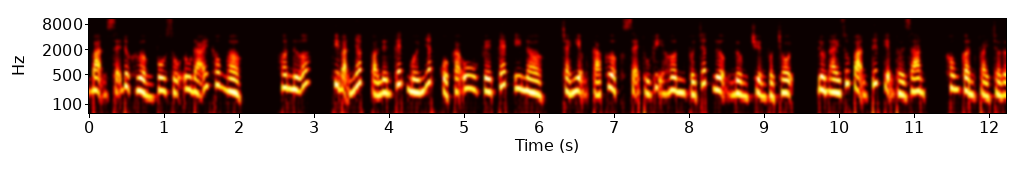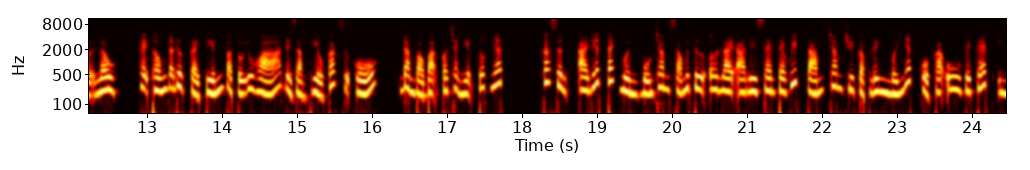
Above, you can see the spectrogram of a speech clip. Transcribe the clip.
bạn sẽ được hưởng vô số ưu đãi không ngờ. Hơn nữa, khi bạn nhấp vào liên kết mới nhất của KUVKIN, trải nghiệm cá cược sẽ thú vị hơn với chất lượng đường truyền vượt trội. Điều này giúp bạn tiết kiệm thời gian, không cần phải chờ đợi lâu. Hệ thống đã được cải tiến và tối ưu hóa để giảm thiểu các sự cố, đảm bảo bạn có trải nghiệm tốt nhất. Capson Ideas Techman 464 Erlai Ali Centewit 800 truy cập link mới nhất của KUVKIN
